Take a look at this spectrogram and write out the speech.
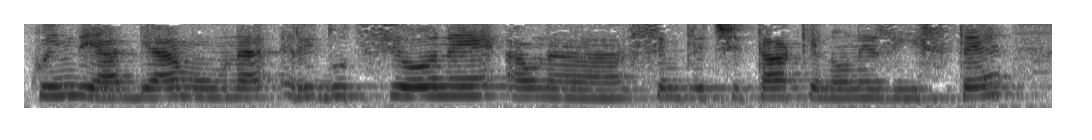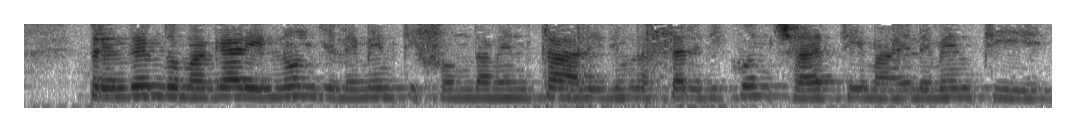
Quindi abbiamo una riduzione a una semplicità che non esiste, prendendo magari non gli elementi fondamentali di una serie di concetti, ma elementi,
